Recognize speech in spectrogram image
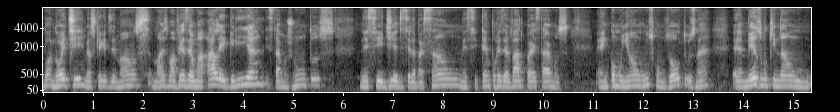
Boa noite, meus queridos irmãos. Mais uma vez é uma alegria estarmos juntos nesse dia de celebração, nesse tempo reservado para estarmos é, em comunhão uns com os outros, né? É, mesmo que não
